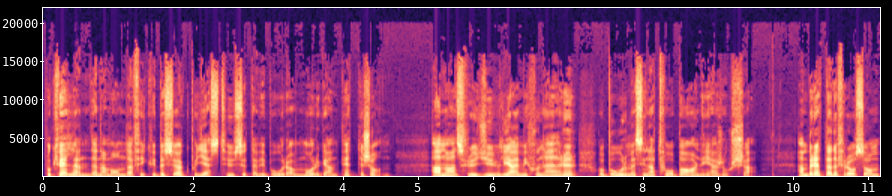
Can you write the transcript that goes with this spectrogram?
På kvällen denna måndag fick vi besök på gästhuset där vi bor av Morgan Pettersson. Han och hans fru Julia är missionärer och bor med sina två barn i Arusha. Han berättade för oss om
